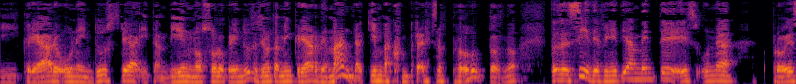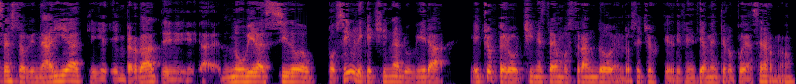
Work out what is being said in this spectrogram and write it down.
y crear una industria y también no solo crear industria, sino también crear demanda. ¿Quién va a comprar esos productos, no? Entonces sí, definitivamente es una proeza extraordinaria que en verdad eh, no hubiera sido posible que China lo hubiera hecho, pero China está demostrando en los hechos que definitivamente lo puede hacer, ¿no?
